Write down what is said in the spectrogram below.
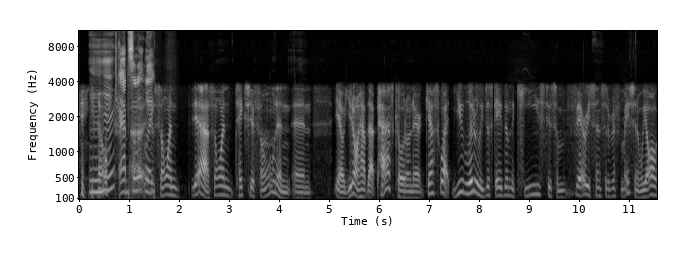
you know, Mhm, absolutely. Uh, if someone, yeah, someone takes your phone and and you know you don't have that passcode on there. Guess what? You literally just gave them the keys to some very sensitive information, and we all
